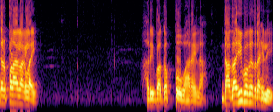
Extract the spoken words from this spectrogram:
तडपडायला लागलाय. हरिबा गप्प उभा राहिला. दादाही बघत राहिले.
